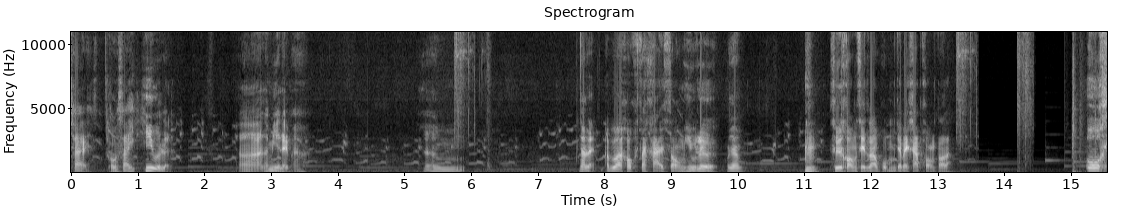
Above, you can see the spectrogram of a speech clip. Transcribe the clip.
ใช่ของสายฮิลเลอร์อ่าแล้วมีอะไรบ้างเอ่มนั่นแหละเอาเป็นว่าเขาจะขายสองฮิลเลอร์เพราะฉะนั้นซื้อของเสร็จแล้วผมจะไปคาบของต่อละ โอเค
